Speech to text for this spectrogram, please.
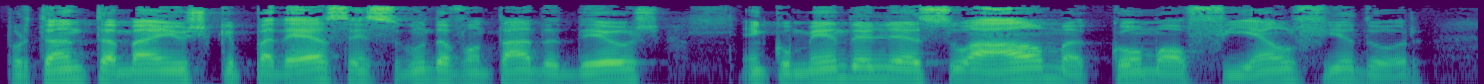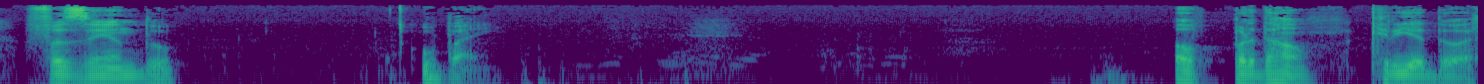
Portanto, também os que padecem segundo a vontade de Deus, encomendem-lhe a sua alma como ao fiel fiador, fazendo o bem. Oh, perdão, Criador,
